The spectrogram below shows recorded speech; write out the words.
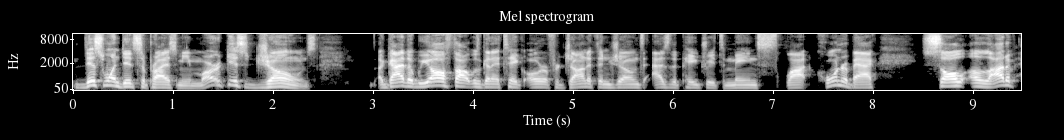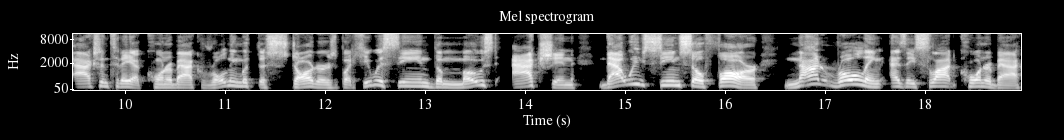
this one did surprise me. Marcus Jones, a guy that we all thought was going to take over for Jonathan Jones as the Patriots' main slot cornerback saw a lot of action today at cornerback, rolling with the starters, but he was seeing the most action that we've seen so far, not rolling as a slot cornerback,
